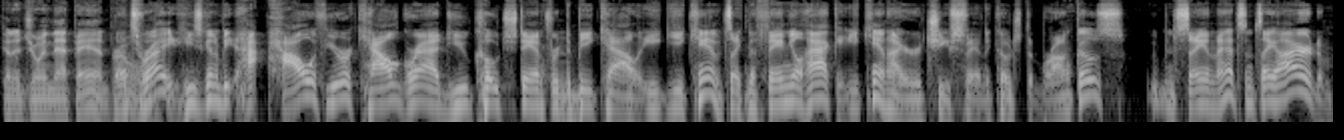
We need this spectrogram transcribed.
Going to join that band. Probably. That's right. He's going to be how, how, if you're a Cal grad, you coach Stanford to beat Cal. You, you can't. It's like Nathaniel Hackett. You can't hire a Chiefs fan to coach the Broncos. We've been saying that since they hired him.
